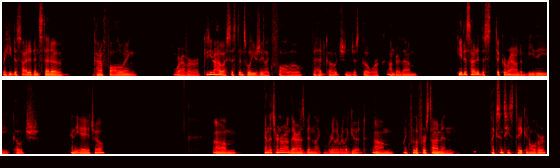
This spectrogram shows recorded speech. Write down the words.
but he decided instead of kind of following wherever because you know how assistants will usually like follow the head coach and just go work under them. He decided to stick around and be the coach in the AHL. Um, and the turnaround there has been like really really good um like for the first time in like since he's taken over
